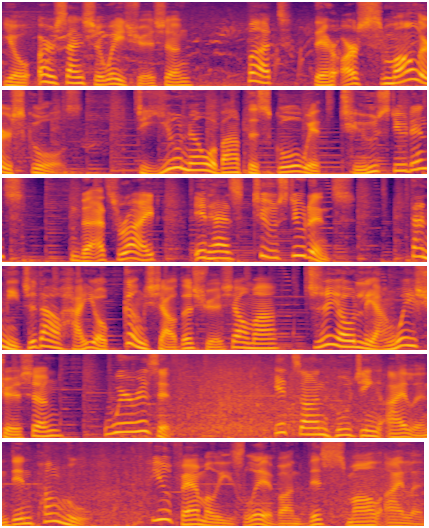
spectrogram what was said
有二三十位学生。But there are smaller schools. Do you know about the school with two students? That's right, it has two students. 但你知道还有更小的学校吗？只有两位学生。Where is it? It's on Hujing Island in Penghu. Few families live on this small island.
